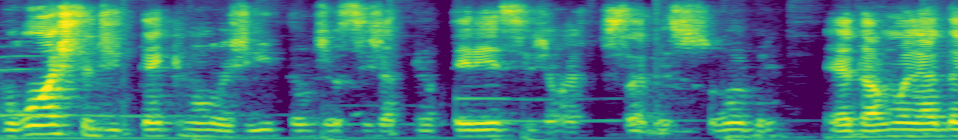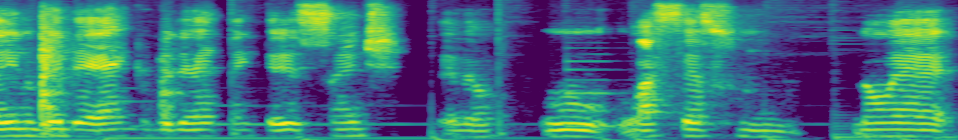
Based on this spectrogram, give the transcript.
gosta de tecnologia, então você já tem interesse, já vai saber sobre. É, dá uma olhada aí no BDR, que o BDR está interessante, entendeu? O, o, acesso não é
